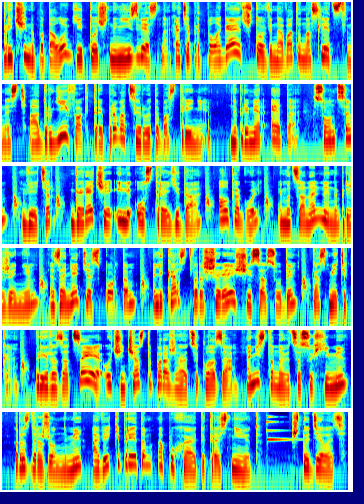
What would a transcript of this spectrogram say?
Причина патологии точно неизвестна, хотя предполагают, что виновата наследственность, а другие факторы провоцируют обострение. Например, это солнце, ветер, горячая или острая еда, алкоголь, эмоциональное напряжение, занятия спортом, лекарства, расширяющие сосуды, косметика. При розацее очень часто поражаются глаза. Они становятся сухими, раздраженными, а веки при этом опухают и краснеют. Что делать?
